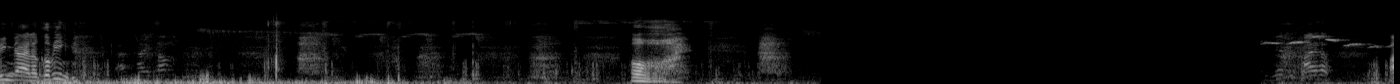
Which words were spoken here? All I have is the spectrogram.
วิ่งได้เราก็วิ่งโอ้ยไป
